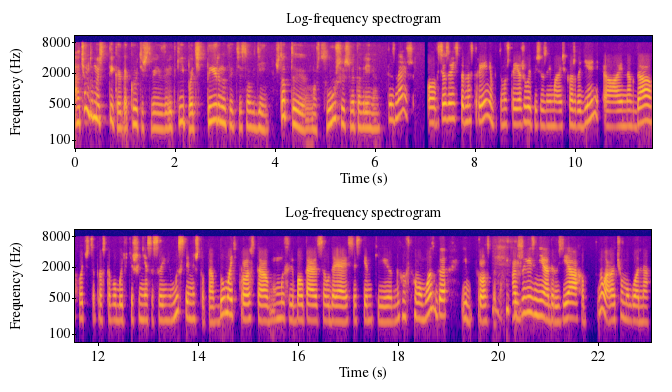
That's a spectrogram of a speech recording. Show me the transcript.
А о чем думаешь ты, когда крутишь свои завитки по 14 часов в день? Что ты, может, слушаешь в это время? Ты знаешь, Э, Все зависит от настроения, потому что я живописью занимаюсь каждый день, а иногда хочется просто побыть в тишине со своими мыслями, что-то обдумать, просто мысли болтаются, ударяясь о стенки головного мозга, и просто о жизни, о друзьях, о ну, о чем угодно.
